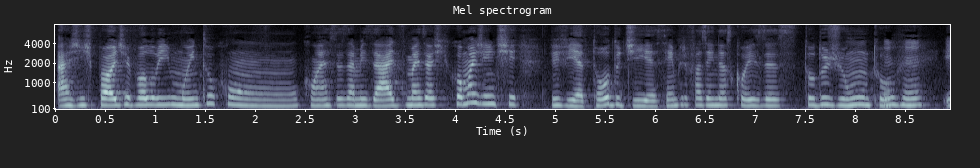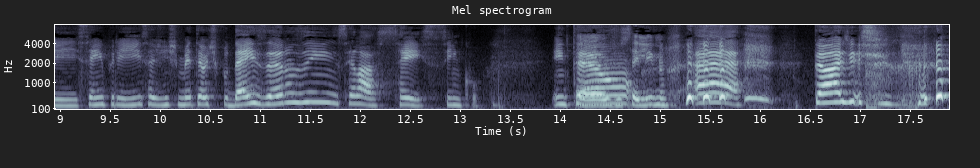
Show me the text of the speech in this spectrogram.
a gente pode evoluir muito com, com essas amizades, mas eu acho que como a gente vivia todo dia, sempre fazendo as coisas tudo junto, Uhum. e sempre isso, a gente meteu, tipo, 10 anos em, sei lá, 6, 5. Então. É, o Juscelino. É. Então a gente.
